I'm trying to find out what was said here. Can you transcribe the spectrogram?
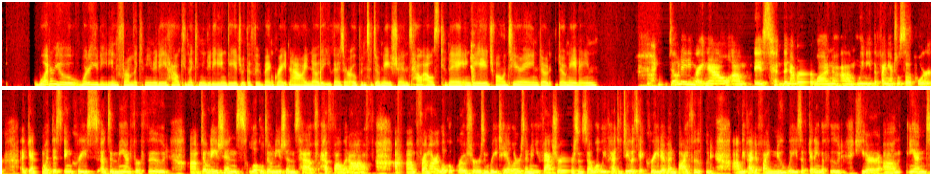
what are you what are you needing from the community how can the community engage with the food bank right now i know that you guys are open to donations how else can they engage volunteering don- donating Donating right now um, is the number one. Um, we need the financial support. Again, with this increased uh, demand for food, um, donations, local donations have have fallen off um, from our local grocers and retailers and manufacturers. And so, what we've had to do is get creative and buy food. Um, we've had to find new ways of getting the food here, um, and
